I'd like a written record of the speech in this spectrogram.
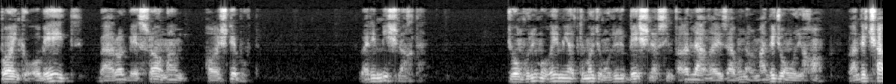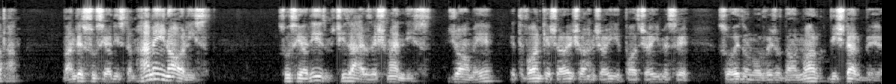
با اینکه عبید به به اسلام هم آشته بود. ولی میشناختن. جمهوری موقعی میاد که ما جمهوری رو بشناسیم. فقط لغوه زبون هم. بنده جمهوری خواهم بنده چپم بنده سوسیالیستم همه اینا عالی است. سوسیالیسم چیز ارزشمندی است. جامعه اتفاقا کشورهای شاهنشاهی پادشاهی مثل سوئد و نروژ و دانمارک بیشتر به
